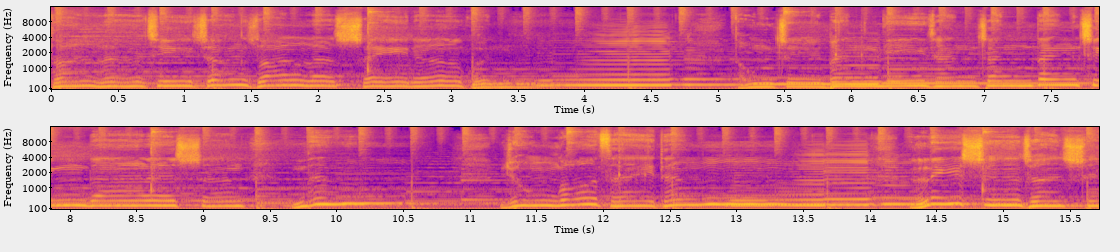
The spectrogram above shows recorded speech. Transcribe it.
断了几层，断了谁的魂？痛直奔一盏盏灯，倾打了伤。能容我再等，历史转身，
